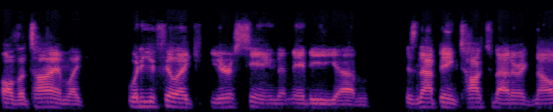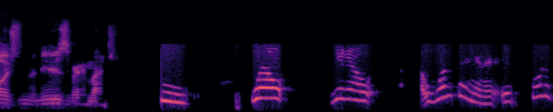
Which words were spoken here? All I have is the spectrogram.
all the time. Like, what do you feel like you're seeing that maybe um, is not being talked about or acknowledged in the news very much? Hmm. Well, you know, one thing, and it, it sort of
